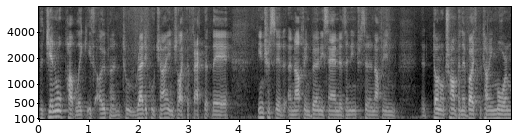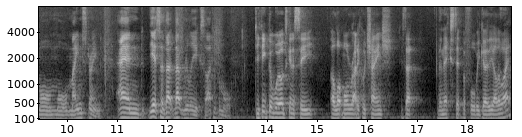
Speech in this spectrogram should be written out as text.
the general public is open to radical change, like the fact that they're interested enough in Bernie Sanders and interested enough in Donald Trump, and they're both becoming more and more and more mainstream. And yeah, so that, that really excited them all. Do you think the world's going to see a lot more radical change? Is that the next step before we go the other way?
